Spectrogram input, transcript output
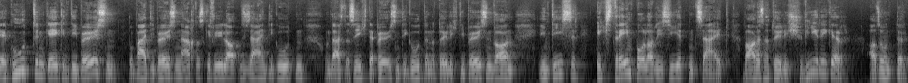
der Guten gegen die Bösen, wobei die Bösen auch das Gefühl hatten, sie seien die Guten. Und aus der Sicht der Bösen die Guten natürlich die Bösen waren. In dieser extrem polarisierten Zeit war es natürlich schwieriger, als unter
